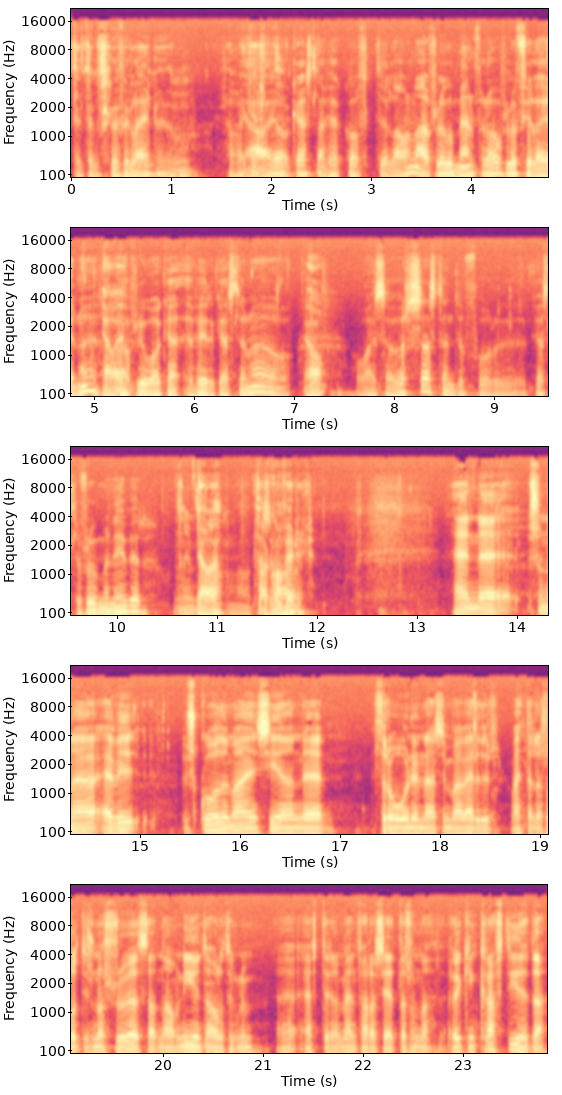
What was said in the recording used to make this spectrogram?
til dæmis flugfélaginu. Mm. Já, gert. já, gæslan fekk oft lánaða flugumenn frá flugfélaginu Já, já. að fljúa fyrir gæsluna og, Já, og æsa versa stendur fór gæsluflugmenn yfir. Já, það kom fyrir. En uh, svona ef við skoðum aðeins síðan uh, þróunina sem að verður væntalega svolítið svona hröð þarna á nýjunda áratögnum uh, eftir að menn fara að setja svona aukinn kraft í þetta.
